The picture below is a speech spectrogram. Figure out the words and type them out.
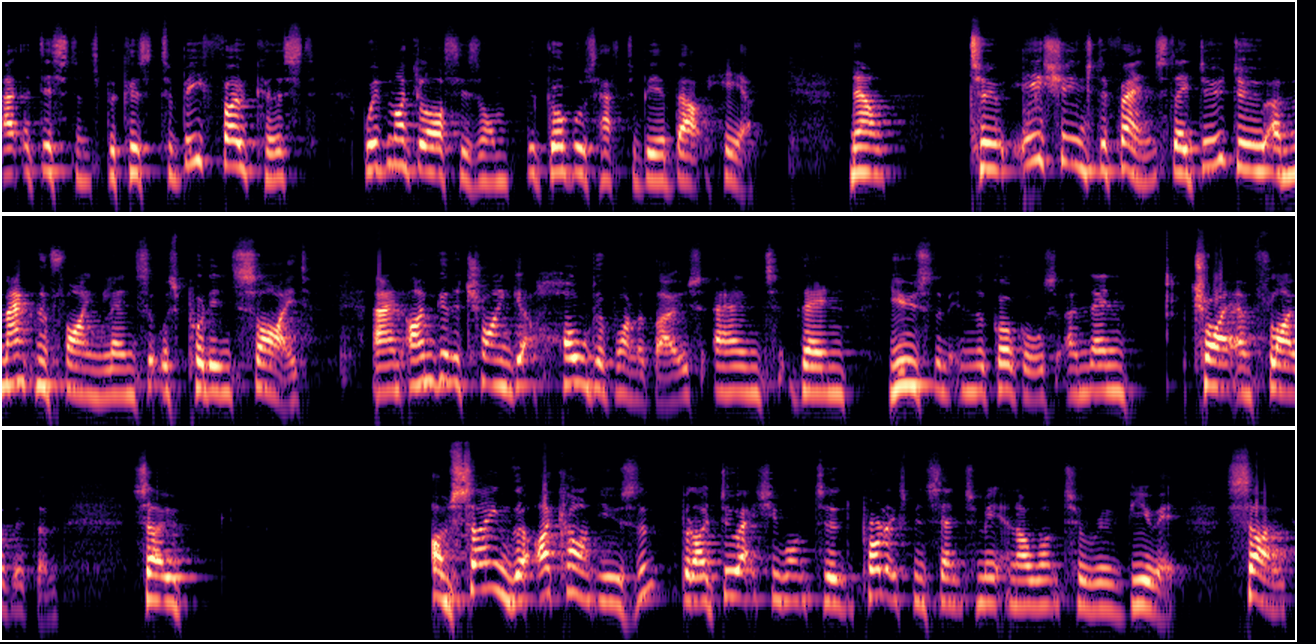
at a distance because to be focused with my glasses on, the goggles have to be about here. Now, to Eachines defense, they do do a magnifying lens that was put inside and I'm going to try and get hold of one of those and then use them in the goggles and then try and fly with them. So I'm saying that I can't use them, but I do actually want to, the product's been sent to me and I want to review it. So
